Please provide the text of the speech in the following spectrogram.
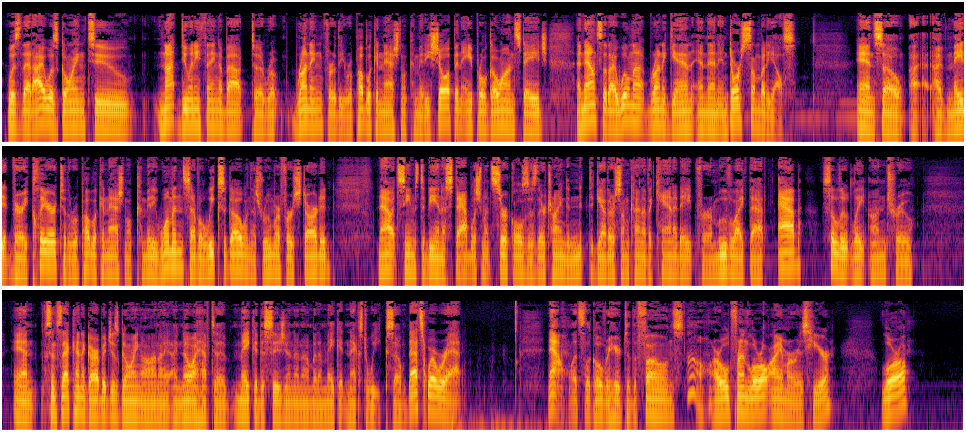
was that I was going to not do anything about uh, re- running for the Republican National Committee, show up in April, go on stage, announce that I will not run again, and then endorse somebody else. And so I, have made it very clear to the Republican National Committee woman several weeks ago when this rumor first started. Now it seems to be in establishment circles as they're trying to knit together some kind of a candidate for a move like that. Absolutely untrue. And since that kind of garbage is going on, I, I know I have to make a decision and I'm going to make it next week. So that's where we're at. Now, let's look over here to the phones. Oh, our old friend Laurel Imer is here. Laurel,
